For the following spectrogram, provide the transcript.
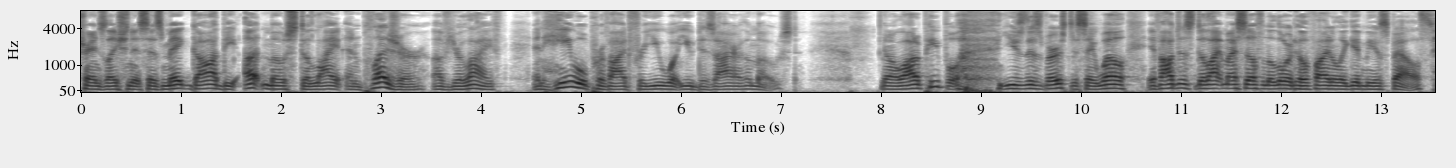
translation, it says, Make God the utmost delight and pleasure of your life, and He will provide for you what you desire the most. Now, a lot of people use this verse to say, Well, if I'll just delight myself in the Lord, He'll finally give me a spouse.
